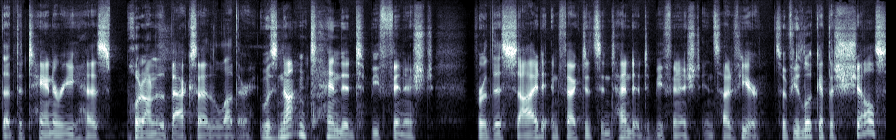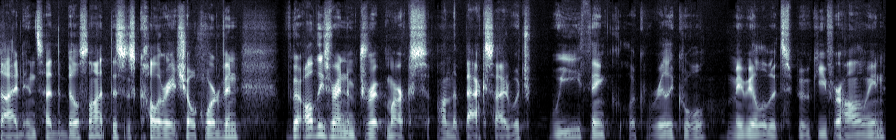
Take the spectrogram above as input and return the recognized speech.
that the tannery has put onto the backside of the leather. It was not intended to be finished for this side. In fact, it's intended to be finished inside of here. So if you look at the shell side inside the bill slot, this is color 8 shell cordovan. We've got all these random drip marks on the backside, which we think look really cool, maybe a little bit spooky for Halloween.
